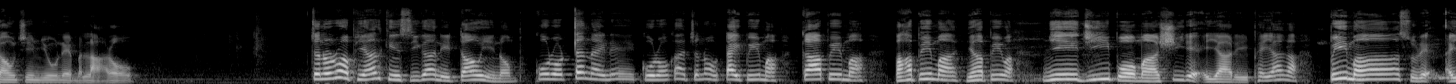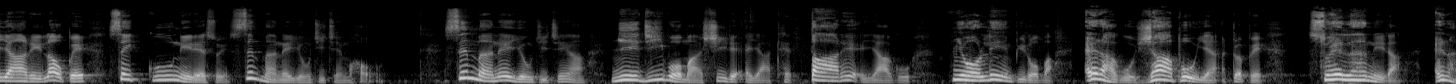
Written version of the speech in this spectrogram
တောင်းခြင်းမျိုးနဲ့မလာတော့ကျွန်တော်တို့ကဘုရားသခင်စီကနေတောင်းရင်တော့ကိုတော်တက်နိုင်တယ်ကိုတော်ကကျွန်တော်တိုက်ပေးမှာကားပေးမှာဘာပေးမှာညာပေးမှာမြေကြီးပေါ်မှာရှိတဲ့အရာတွေဖခင်က ပေးမှာဆိုတဲ့အရာတွေလောက်ပဲစိတ်ကူးနေတယ်ဆိုရင်စစ်မှန်တဲ့ယုံကြည်ခြင်းမဟုတ်ဘူးစစ်မှန်တဲ့ယုံကြည်ခြင်းဟာမြေကြီးပေါ်မှာရှိတဲ့အရာထက်တာတဲ့အရာကိုမျော်လင့်ပြီးတော့ပါအဲ့ဒါကိုရဖို့ရန်အတွက်ပဲဆွဲလန်းနေတာအဲ့ဒါ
